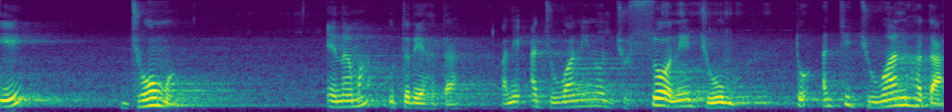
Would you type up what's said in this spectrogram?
એ જોમ એનામાં ઉતર્યા હતા. અને આ જુવાનીનો જુસ્સો અને જોમ, તો આ જે જુવાન હતા,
